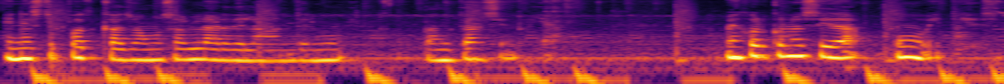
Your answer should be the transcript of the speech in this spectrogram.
En este podcast vamos a hablar de la banda del momento, Bangtan Sendoya, mejor conocida como BTS.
